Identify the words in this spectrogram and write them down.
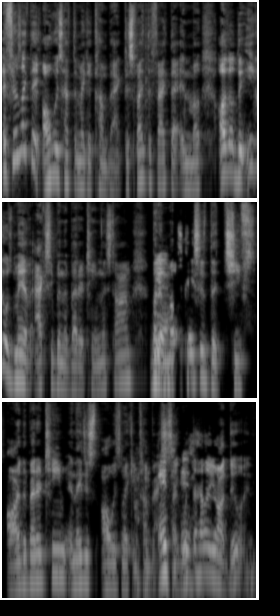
It feels like they always have to make a comeback, despite the fact that in most, although the Eagles may have actually been the better team this time, but Yeah. in most cases the Chiefs are the better team, and they just always making comebacks. It's- It's, like, what the hell are y'all doing?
